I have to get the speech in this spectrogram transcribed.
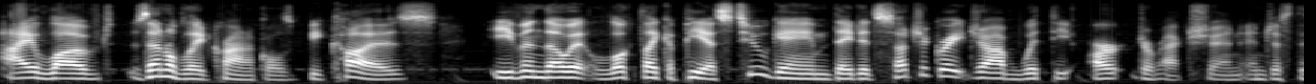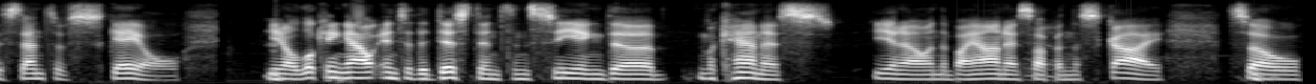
I loved Xenoblade Chronicles because even though it looked like a PS2 game, they did such a great job with the art direction and just the sense of scale. You know, looking out into the distance and seeing the Mechonis, you know, and the Bionis up in the sky. So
